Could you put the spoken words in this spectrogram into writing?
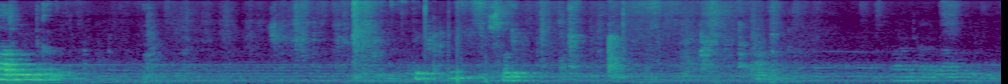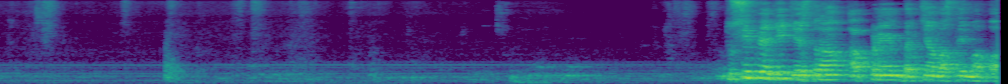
ਪਾਸਪੋਰਟ ਦਿਖਾਓ ਸੌਰੀ ਤੁਸੀਂ ਭੈਣ ਜੀ ਜਿਸ ਤਰ੍ਹਾਂ ਆਪਣੇ ਬੱਚਿਆਂ ਵਾਸਤੇ ਮਾਪਾ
